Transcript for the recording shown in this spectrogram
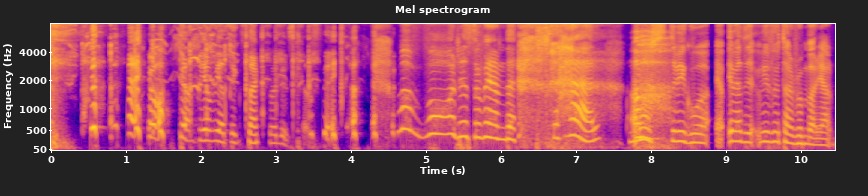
jag orkar inte, jag vet exakt vad du ska säga. Vad var det som hände? Det här måste vi gå... Jag, vet, vi får ta det från början.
